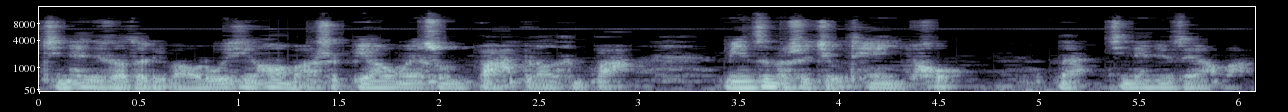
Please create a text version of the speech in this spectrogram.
今天就到这里吧，我的微信号码是 B 二万顺八不能很八，名字呢是九天以后。那今天就这样吧。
